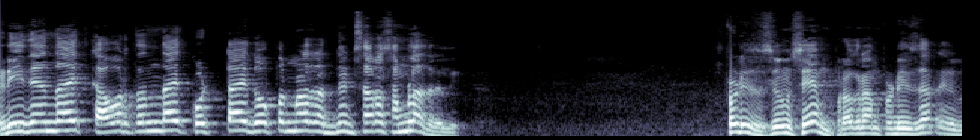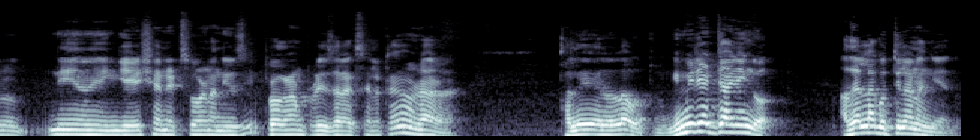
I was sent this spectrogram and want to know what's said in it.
ರೆಡಿ ಇದೆ ಅಂದಾಯ್ತು ಕವರ್ ತಂದಾಯ್ತು, ಕೊಟ್ಟಾಯ್ತು ಓಪನ್ ಮಾಡಿದ್ರೆ ಹದಿನೆಂಟು ಸಾವಿರ ಸಂಬಳ ಅದರಲ್ಲಿ. ಪ್ರೊಡ್ಯೂಸರ್ ಸೇಮ್ ಪ್ರೋಗ್ರಾಮ್ ಪ್ರೊಡ್ಯೂಸರ್ ನೀನು ಹಿಂಗೆ ಏಷ್ಯಾ ನೆಟ್ ಸುವರ್ಣ ನ್ಯೂಸಿ ಪ್ರೋಗ್ರಾಮ್ ಪ್ರೊಡ್ಯೂಸರ್ ಆಗಿ ಸೆಲೆಕ್ಟ್ ತಲೆ ಎಲ್ಲ ಹೋಗ್ತು ಇಮಿಡಿಯೇಟ್ ಜಾಯ್ನಿಂಗು ಅದೆಲ್ಲ ಗೊತ್ತಿಲ್ಲ ನನಗೆ ಅದು.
